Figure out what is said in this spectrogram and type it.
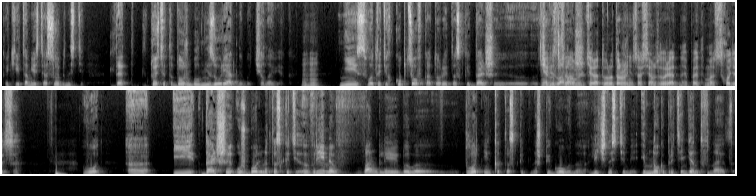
какие там есть особенности. То есть это должен был незаурядный быть человек. Угу. Не из вот этих купцов, которые, так сказать, дальше э, через Нет, ну, в литература тоже не совсем заурядная, поэтому это сходится. Вот. А, и дальше уж больно, так сказать, время в Англии было плотненько, так сказать, нашпиговано личностями и много претендентов на это.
